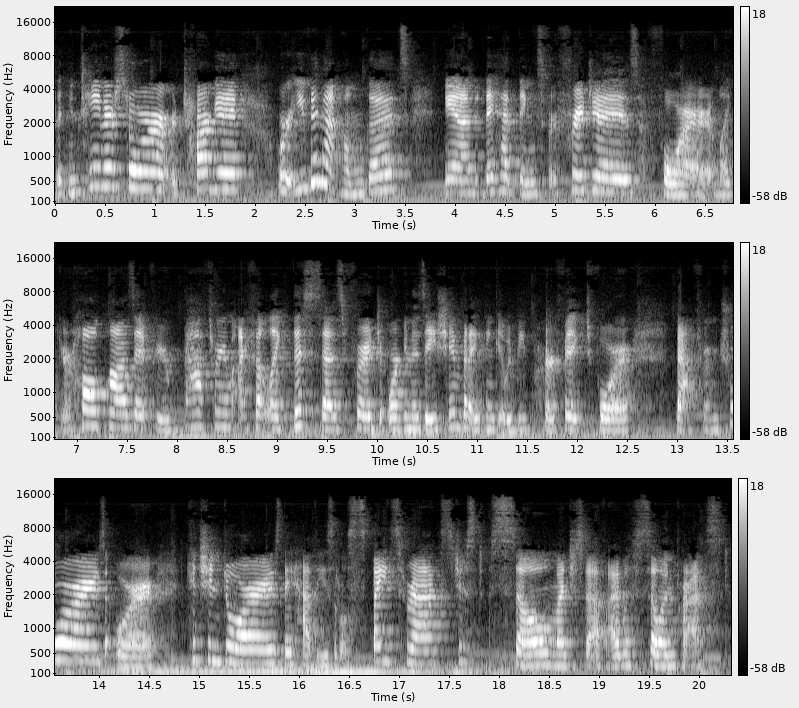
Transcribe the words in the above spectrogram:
the container store or Target or even at Home Goods and they had things for fridges, for like your hall closet, for your bathroom. I felt like this says fridge organization, but I think it would be perfect for bathroom drawers or kitchen doors. They had these little spice racks, just so much stuff. I was so impressed.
